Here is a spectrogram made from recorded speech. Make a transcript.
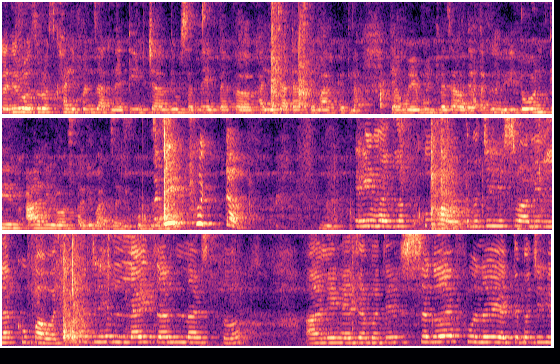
कधी रोज रोज खाली पण जात नाही. तीन चार दिवसात एकदा खाली जात असते मार्केटला. त्यामुळे म्हटलं जाऊ दे आता घरी दोन तीन आली रोज तरी बाद झाली. खूप म्हणजे झाली. हे मला खूप आवडतं. म्हणजे स्वामींना खूप आवडतं. म्हणजे हे लय जण नसतं. आणि ह्याच्यामध्ये सगळे फुलं येते. म्हणजे हे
